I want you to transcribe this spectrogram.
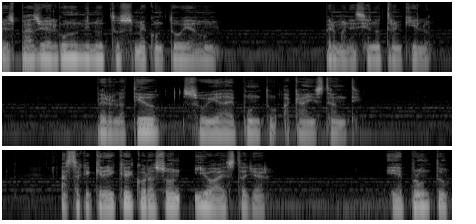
Por espacio de algunos minutos me contuve aún, permaneciendo tranquilo, pero el latido subía de punto a cada instante, hasta que creí que el corazón iba a estallar y de pronto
